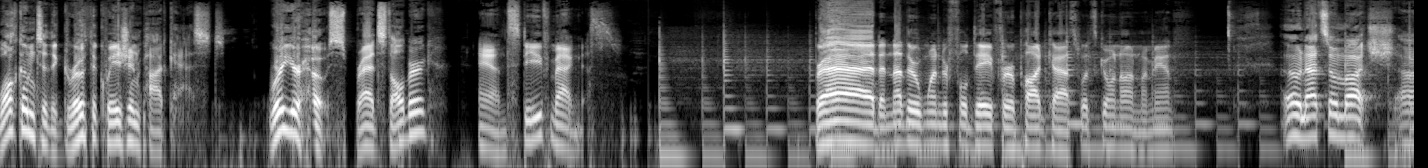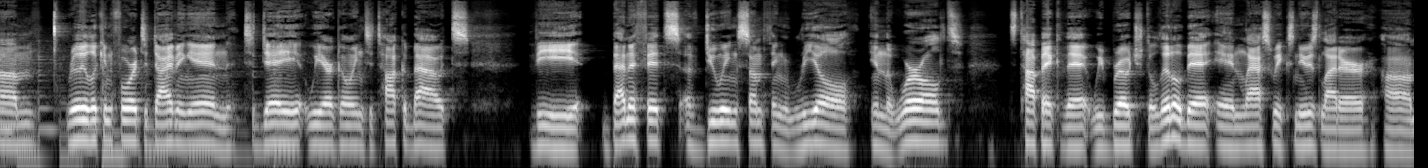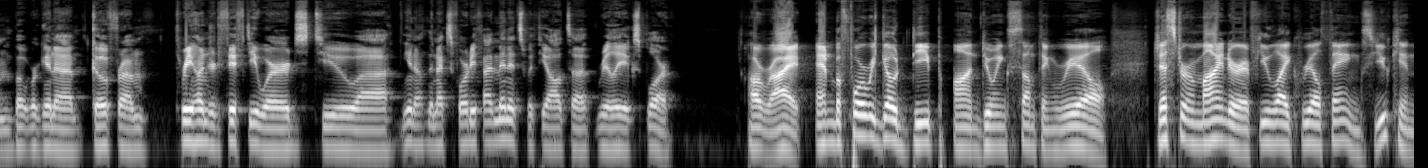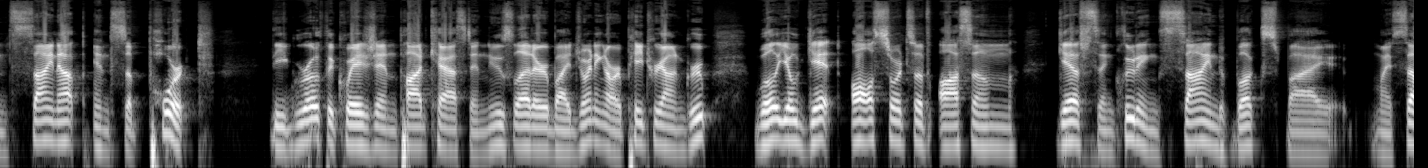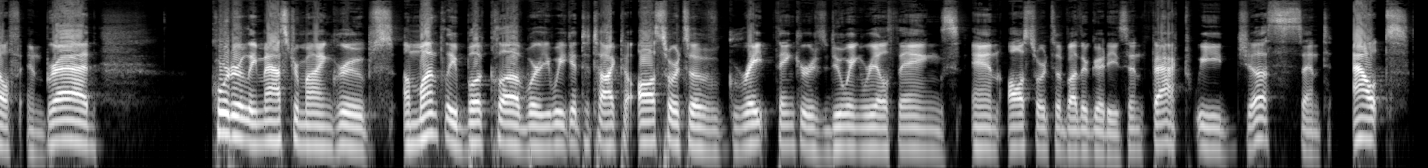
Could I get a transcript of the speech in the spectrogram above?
Welcome to the Growth Equation Podcast. We're your hosts, Brad Stulberg and Steve Magness. Brad, another wonderful day for a podcast. What's going on, my man? Oh, not so much. Um, really looking forward to diving in. Today, we are going to talk about the benefits of doing something real in the world. It's a topic that we broached a little bit in last week's newsletter, um, but we're going to go from 350 words to, uh, you know, the next 45 minutes with y'all to really explore. All right. And before we go deep on doing something real, just a reminder if you like real things, you can sign up and support the Growth Equation podcast and newsletter by joining our Patreon group. Well, you'll get all sorts of awesome gifts, including signed books by myself and Brad, quarterly mastermind groups, a monthly book club where we get to talk to all sorts of great thinkers doing real things, and all sorts of other goodies. In fact, we just sent out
